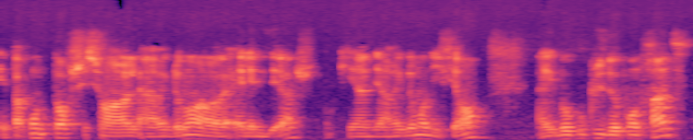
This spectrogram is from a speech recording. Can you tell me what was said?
Et par contre, Porsche est sur un, règlement LMDH, donc qui est un, un, règlement différent, avec beaucoup plus de contraintes.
